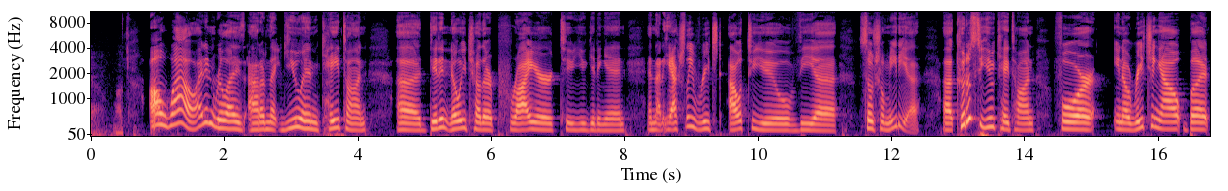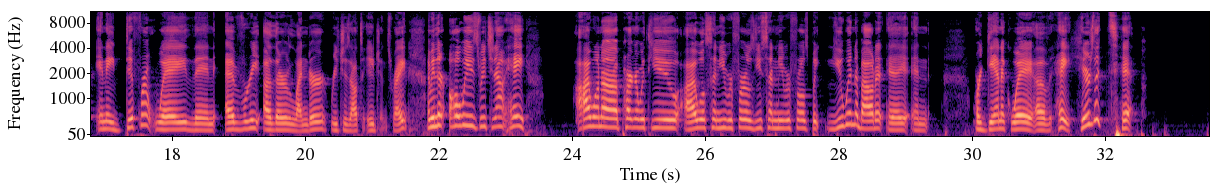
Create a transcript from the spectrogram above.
Oh wow! I didn't realize, Adam, that you and Caton uh, didn't know each other prior to you getting in, and that he actually reached out to you via social media. Uh, kudos to you, Caton, for you know reaching out, but in a different way than every other lender reaches out to agents. Right? I mean, they're always reaching out. Hey, I want to partner with you. I will send you referrals. You send me referrals, but you went about it a, an organic way of, hey, here's a tip.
